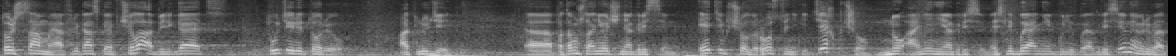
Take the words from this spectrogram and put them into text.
То же самое, африканская пчела оберегает ту территорию от людей, потому что они очень агрессивны. Эти пчелы родственники тех пчел, но они не агрессивны. Если бы они были бы агрессивными, ребят,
